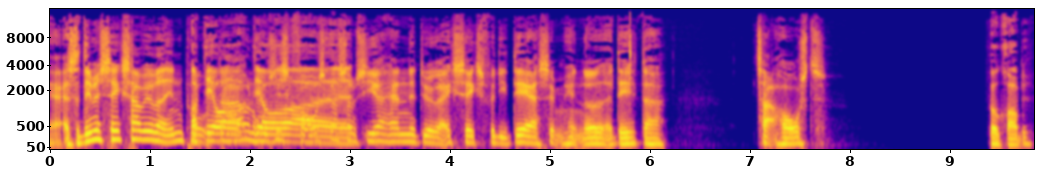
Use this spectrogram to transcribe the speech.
Ja, altså det med sex har vi jo været inde på. Og det var- der er jo en det var, russisk forsker, øh, som siger, at han øh, dyrker ikke sex, fordi det er simpelthen noget af det, der tager hårdest på kroppen.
